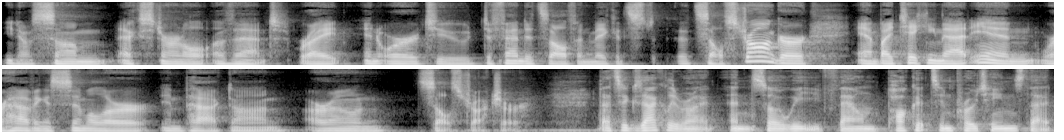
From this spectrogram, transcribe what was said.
you know some external event right? In order to defend itself and make its, itself stronger. And by taking that in we're having a similar impact on our own cell structure. That's exactly right. And so we found pockets in proteins that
